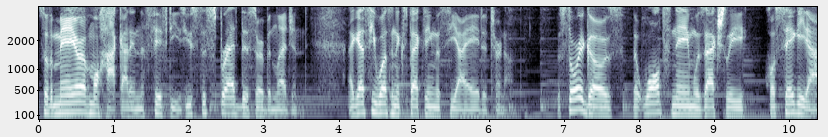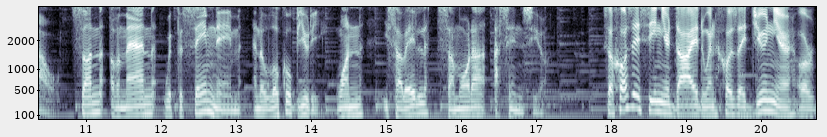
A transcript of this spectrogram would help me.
So the mayor of Mojacar in the 50s used to spread this urban legend. I guess he wasn't expecting the CIA to turn up. The story goes that Walt's name was actually Jose Guirao, son of a man with the same name and a local beauty, one Isabel Zamora Asensio. So Jose Sr. died when Jose Jr., or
